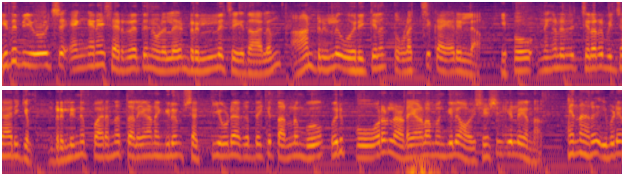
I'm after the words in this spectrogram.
ഇത് ഉപയോഗിച്ച് എങ്ങനെ ശരീരത്തിനുള്ളിൽ ഡ്രില്ല് ചെയ്താലും ആ ഡ്രില്ല് ഒരിക്കലും തുളച്ച് കയറില്ല. ഇപ്പോ നിങ്ങളിൽ ചിലർ വിചാരിക്കും ഡ്രില്ലിന് പരന്ന തലയാണെങ്കിലും ശക്തിയുടെ അകത്തേക്ക് തള്ളുമ്പോൾ ഒരു പോറൽ അടയാളമെങ്കിലും അവശേഷിക്കില്ല എന്നാണ്. എന്നാൽ ഇവിടെ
